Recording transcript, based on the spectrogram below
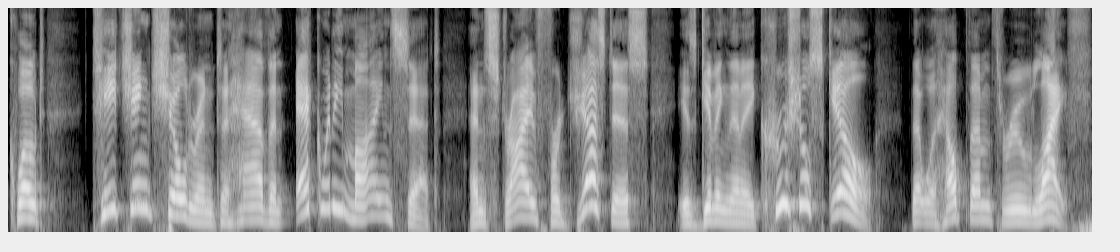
Quote, teaching children to have an equity mindset and strive for justice is giving them a crucial skill that will help them through life,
